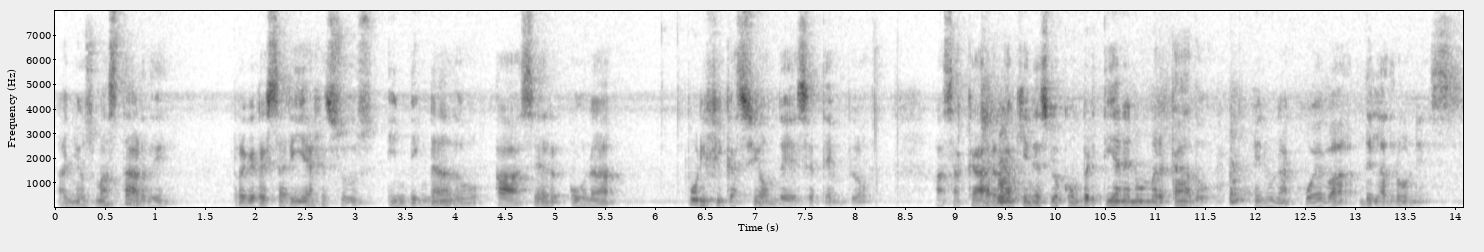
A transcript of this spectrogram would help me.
Años más tarde, regresaría Jesús indignado a hacer una purificación de ese templo, a sacar a quienes lo convertían en un mercado, en una cueva de ladrones.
